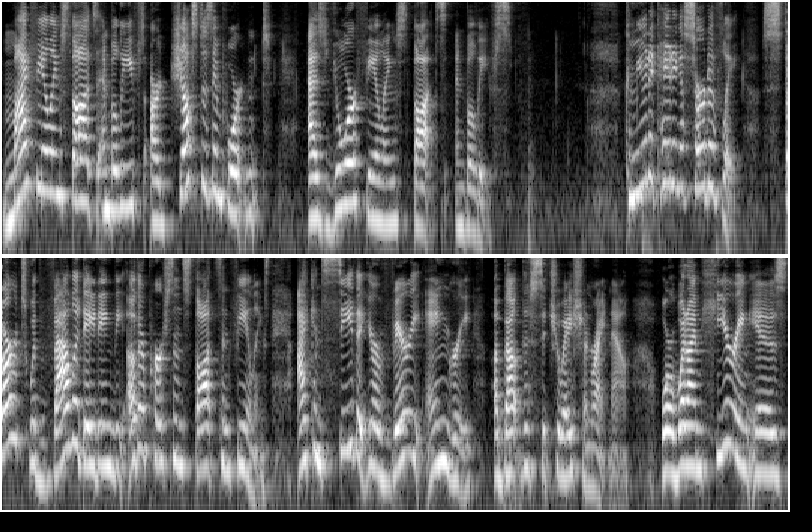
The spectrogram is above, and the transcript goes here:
my feelings, thoughts, and beliefs are just as important as your feelings, thoughts, and beliefs. Communicating assertively starts with validating the other person's thoughts and feelings. I can see that you're very angry about this situation right now. Or what I'm hearing is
